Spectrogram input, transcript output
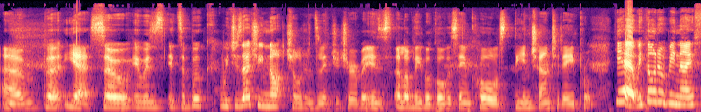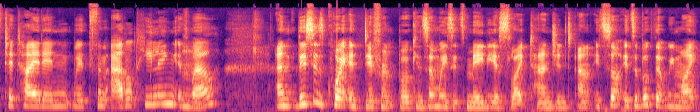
Um, but yeah, so it was. It's a book which is actually not children's literature, but is a lovely book all the same called The Enchanted April. Yeah, we thought it would be nice to tie it in with some adult healing as well. And this is quite a different book. In some ways, it's maybe a slight tangent, and it's a, it's a book that we might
